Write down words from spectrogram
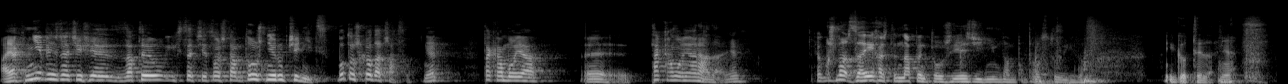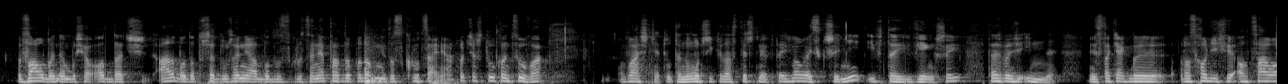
A jak nie bierzecie się za tył i chcecie coś tam, to już nie róbcie nic, bo to szkoda czasu, nie? Taka moja, yy, taka moja rada, nie? Jak już masz zajechać ten napęd, to już jeździ nim tam po prostu i go, i go tyle, nie? wał będę musiał oddać albo do przedłużenia, albo do skrócenia, prawdopodobnie do skrócenia, chociaż tu końcowa, właśnie tu ten łącznik elastyczny w tej małej skrzyni i w tej większej też będzie inny. Więc tak jakby rozchodzi się o całą,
